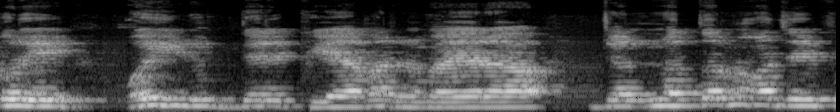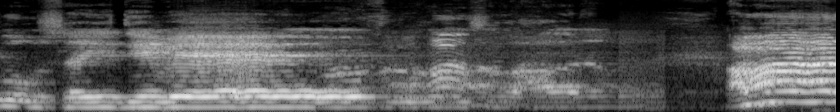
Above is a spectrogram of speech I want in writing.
করে ওই লোকদেরকে আবার ভাইয়েরা জান্নাতের মাঝে পৌঁছাই দিবে? আমার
